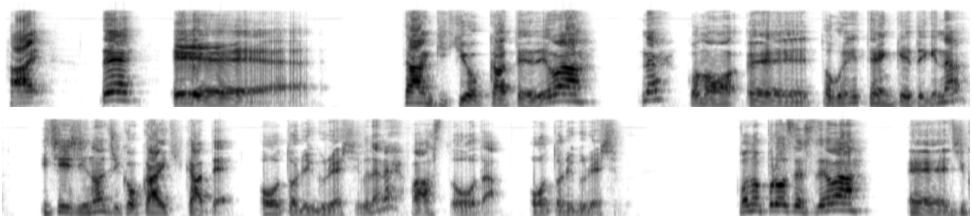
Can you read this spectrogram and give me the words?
はい。で、えー、短期記憶過程では、ね、この、えー、特に典型的な一時の自己回帰過程、オートリグレッシブでね、ファーストオーダー、オートリグレッシブ。このプロセスでは、えー、自己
